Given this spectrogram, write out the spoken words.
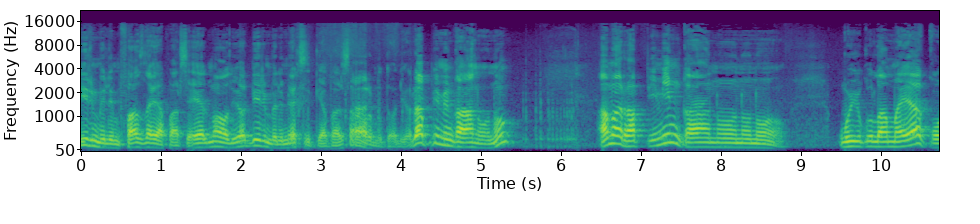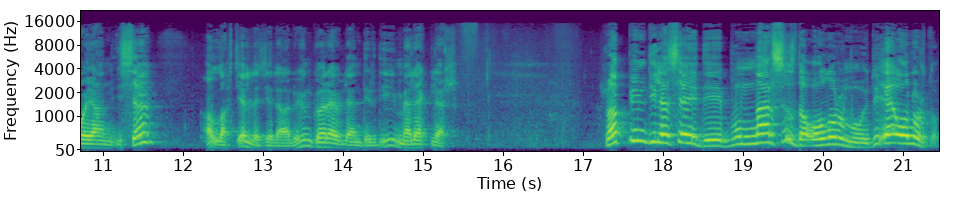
Bir milim fazla yaparsa elma oluyor. Bir milim eksik yaparsa armut oluyor. Rabbimin kanunu ama Rabbimin kanununu uygulamaya koyan ise Allah Celle Celaluhu'nun görevlendirdiği melekler. Rabbim dileseydi bunlarsız da olur muydu? E olurdu.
